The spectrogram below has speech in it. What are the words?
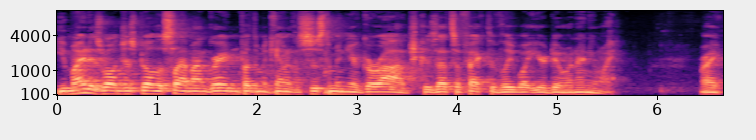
you might as well just build a slab on grade and put the mechanical system in your garage because that's effectively what you're doing anyway. Right?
